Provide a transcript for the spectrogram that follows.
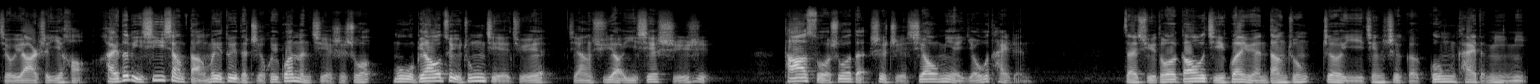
九月二十一号，海德里希向党卫队的指挥官们解释说，目标最终解决将需要一些时日。他所说的是指消灭犹太人。在许多高级官员当中，这已经是个公开的秘密。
